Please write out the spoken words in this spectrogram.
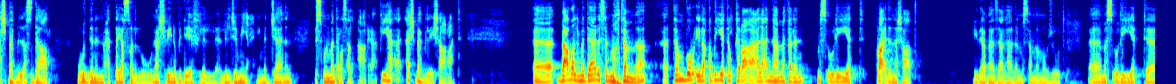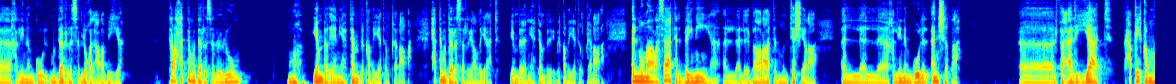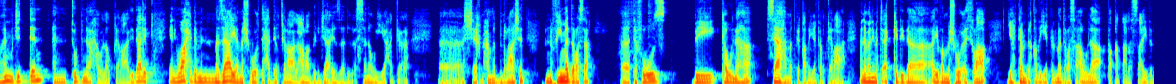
أشبه بالإصدار. ودنا أنه حتى يصل وناشرينه بي دي اف للجميع يعني مجانا اسمه المدرسة القارئة. فيها أشبه بالإشارات. آه، بعض المدارس المهتمة آه، تنظر إلى قضية القراءة على أنها مثلا مسؤولية رائد النشاط. إذا ما زال هذا المسمى موجود. آه، مسؤولية خلينا نقول مدرس اللغة العربية. ترى حتى مدرس العلوم ينبغي أن يهتم بقضية القراءة. حتى مدرس الرياضيات ينبغي أن يهتم بقضية القراءة. الممارسات البينية العبارات المنتشرة خلينا نقول الأنشطة آه، الفعاليات حقيقة مهم جدا أن تبنى حول القراءة. لذلك يعني واحدة من مزايا مشروع تحدي القراءة العربي الجائزة السنوية حق آه، الشيخ محمد بن راشد أنه في مدرسة آه، تفوز بكونها ساهمت في قضية القراءة. أنا ماني متأكد إذا أيضا مشروع إثراء يهتم بقضية المدرسة أو لا فقط على الصعيد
